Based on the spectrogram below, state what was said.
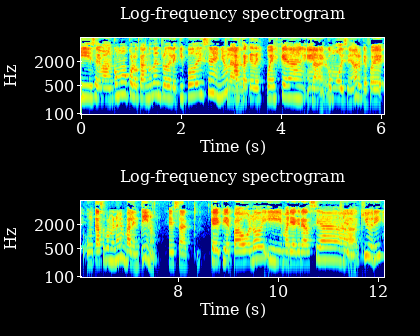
y se van como colocando dentro del equipo de diseño Claro. hasta que después quedan eh, Claro. como diseñadores, que fue un caso por lo menos en Valentino Exacto. que Pierpaolo y María Gracia Curie,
